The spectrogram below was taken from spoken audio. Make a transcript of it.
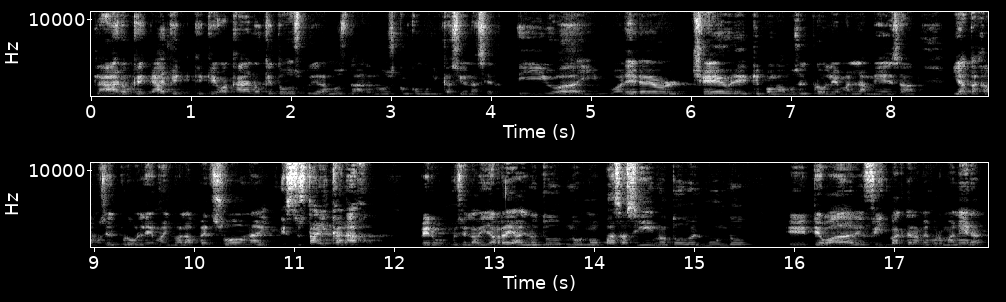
Claro, que, ay, que, que, que, bacano que todos pudiéramos darnos con comunicación asertiva y whatever, chévere, que pongamos el problema en la mesa y atacamos el problema y no a la persona, y esto está del carajo, pero pues en la vida real no, todo, no, no pasa así, no todo el mundo eh, te va a dar el feedback de la mejor manera,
